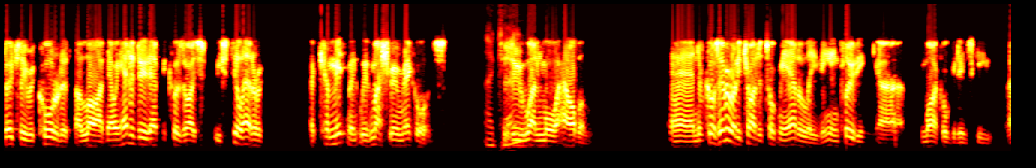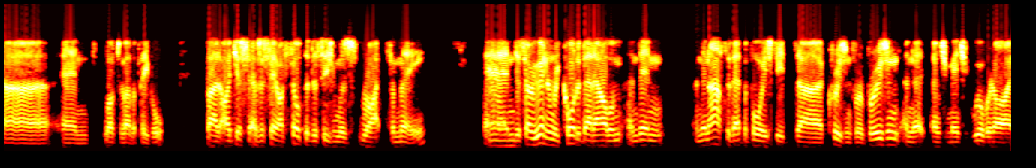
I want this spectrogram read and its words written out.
virtually recorded it alive. Now we had to do that because I we still had a, a commitment with Mushroom Records to Okay. do one more album, and of course everybody tried to talk me out of leaving, including uh, Michael Gudinski uh, and lots of other people. But I just, as I said, I felt the decision was right for me, and so we went and recorded that album, and then and then after that, the boys did uh, "Cruising for a Bruising," and uh, as you mentioned, Wilbur and I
